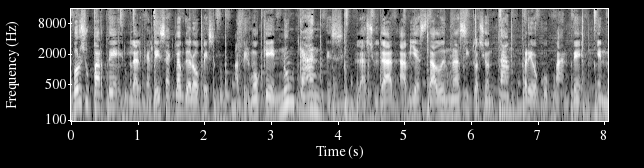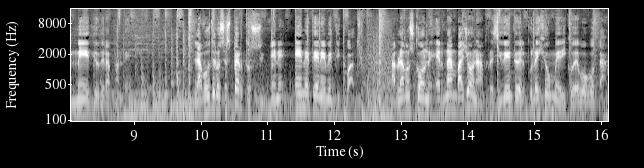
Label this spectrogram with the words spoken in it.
Por su parte, la alcaldesa Claudia López afirmó que nunca antes la ciudad había estado en una situación tan preocupante en medio de la pandemia. La voz de los expertos en NTN 24. Hablamos con Hernán Bayona, presidente del Colegio Médico de Bogotá.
